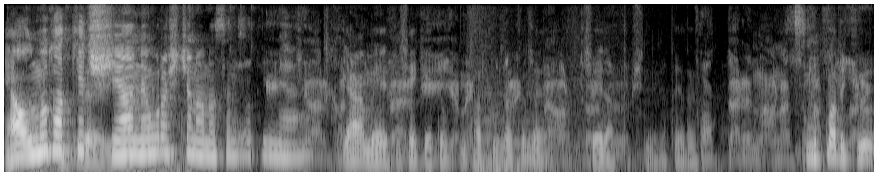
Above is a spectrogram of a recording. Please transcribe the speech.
Ya olmuyor tat Özür geç ya ya. ne uğraşacaksın anasını satayım ya. Ya MF şey Kate'e tattım zaten de şey de attım şimdi Katay'a da. Tokların anası Tutmadı Q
